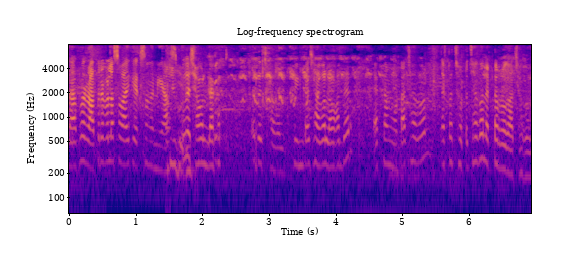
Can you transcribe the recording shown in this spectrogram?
তারপর রাত্রেবেলা সবাইকে একসঙ্গে নিয়ে আসব। ছাগল দেখাতো তো ছাগল তিনটা ছাগল আমাদের একটা মোটা ছাগল একটা ছোট ছাগল একটা রোগা ছাগল।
